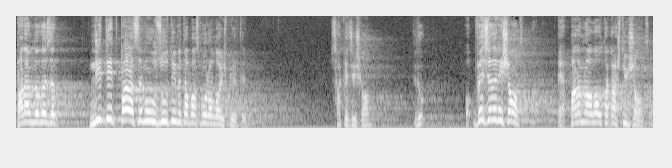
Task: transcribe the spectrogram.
Paramendo vllezër Një dit para se m'u udhzu ti me ta pas marr Allahu shpirtin Sa keq i shkam Ti du po, Veq edhe një shansë E paramendo Allahu ta ka shty shansë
